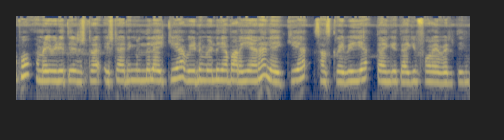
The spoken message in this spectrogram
അപ്പോൾ നമ്മുടെ ഈ വീഡിയോ ഇഷ്ട ഇഷ്ടമായിട്ടെങ്കിൽ ഒന്ന് ലൈക്ക് ചെയ്യുക. വീണ്ടും വീണ്ടും ഞാൻ പറയുകയാണ് ലൈക്ക് ചെയ്യുക സബ്സ്ക്രൈബ് ചെയ്യുക. Thank you thank you for everything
